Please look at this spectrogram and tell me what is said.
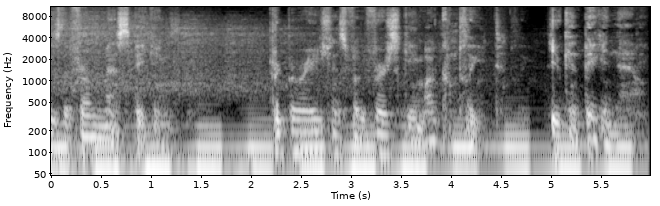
is the front man speaking. Preparations for the first game are complete. You can begin now.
